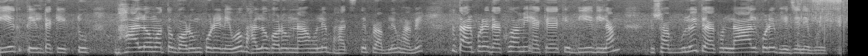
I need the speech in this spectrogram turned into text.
দিয়ে তেলটাকে একটু ভালো মতো গরম করে নেব। ভালো গরম না হলে ভাজতে প্রবলেম হবে। তো তারপরে দেখো আমি একে একে দিয়ে দিলাম। সবগুলোই তো এখন লাল করে ভেজে নেব একটু।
